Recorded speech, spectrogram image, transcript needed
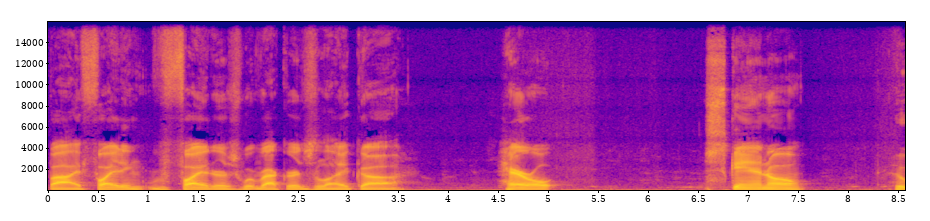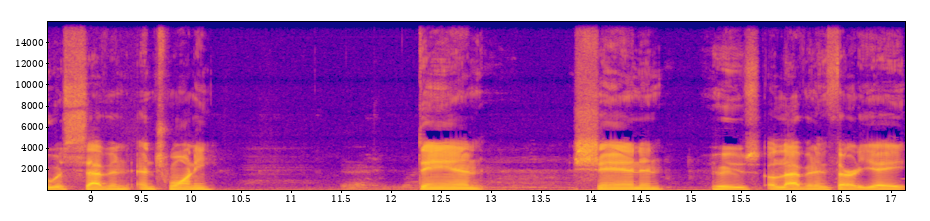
by fighting fighters with records like uh, Harold Scannell, who was 7 and 20, Dan Shannon, who's 11 and 38.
